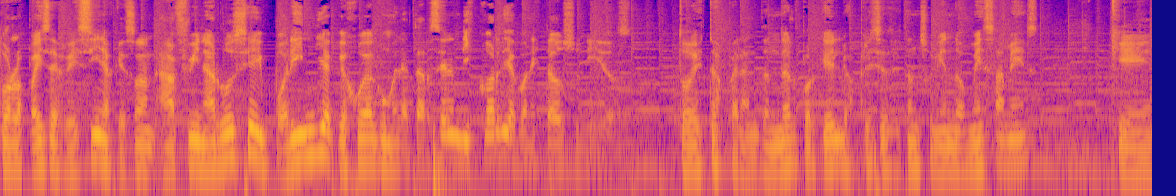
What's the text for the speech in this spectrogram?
por los países vecinos que son afín a Rusia y por India que juega como la tercera en discordia con Estados Unidos. Todo esto es para entender por qué los precios están subiendo mes a mes, que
